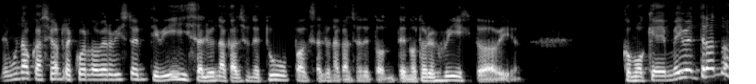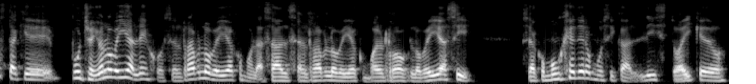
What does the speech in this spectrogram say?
En una ocasión recuerdo haber visto en TV y salió una canción de Tupac, salió una canción de, de Notorious Big todavía. Como que me iba entrando hasta que, pucha, yo lo veía lejos, el rap lo veía como la salsa, el rap lo veía como el rock, lo veía así, o sea, como un género musical, listo, ahí quedó.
